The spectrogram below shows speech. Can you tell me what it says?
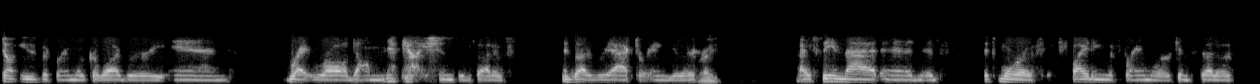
don't use the framework or library and write raw DOM manipulations inside of inside of React or Angular. Right. I've seen that, and it's it's more of fighting the framework instead of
